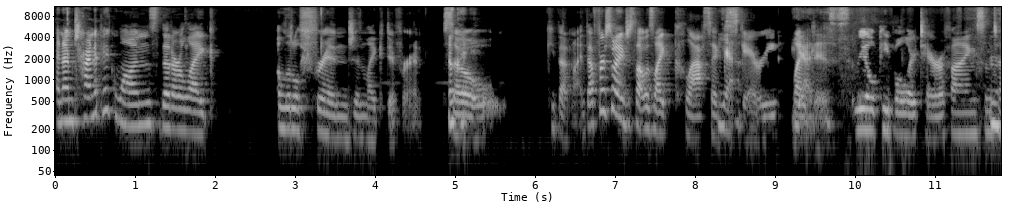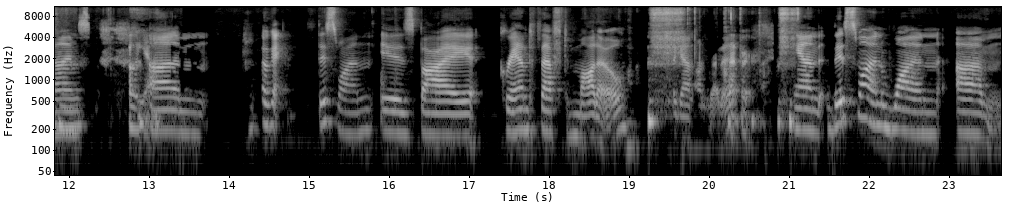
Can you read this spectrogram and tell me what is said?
and I'm trying to pick ones that are like a little fringe and like different. So keep that in mind. That first one I just thought was like classic Yeah. scary. Like yeah, it is. real people are terrifying sometimes. Oh yeah. Um, okay, this one is by Grand Theft Motto, again on Reddit. Clever. and this one won um,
